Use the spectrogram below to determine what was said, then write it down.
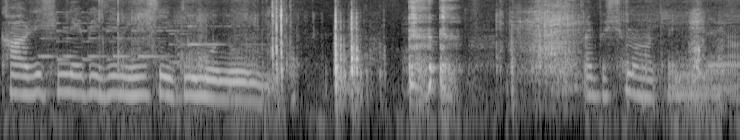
Kardeşimle bizim en sevdiğim oyun. Ay başım ağrıdı yine ya.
